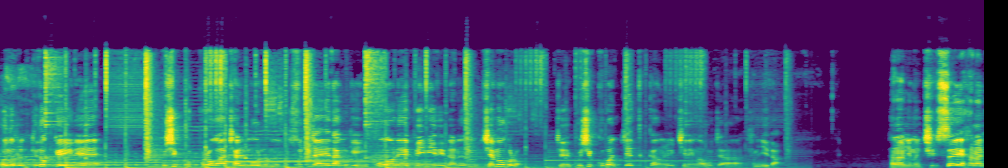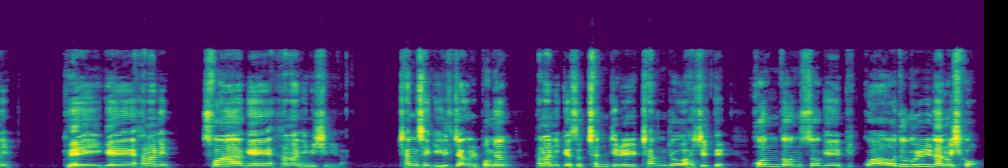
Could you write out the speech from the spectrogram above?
오늘은 기독교인의 99%가 잘 모르는 숫자에 담긴 구원의 비밀이라는 제목으로 제 99번째 특강을 진행하고자 합니다. 하나님은 질서의 하나님, 계획의 하나님, 수학의 하나님이십니다. 창세기 1장을 보면 하나님께서 천지를 창조하실 때 혼돈 속에 빛과 어둠을 나누시고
